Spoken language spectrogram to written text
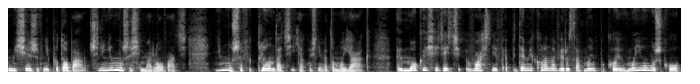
mi się żywnie podoba, czyli nie muszę się malować, nie muszę wyglądać jakoś nie wiadomo jak. Mogę siedzieć właśnie w epidemii koronawirusa w moim pokoju, w moim łóżku,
